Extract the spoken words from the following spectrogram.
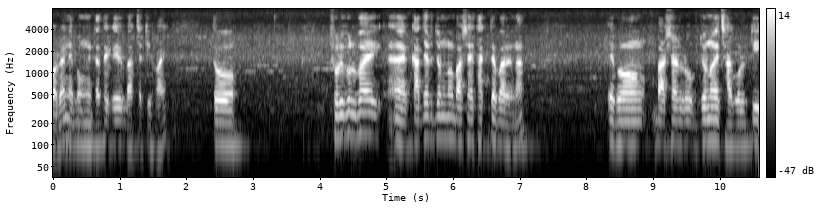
করেন এবং এটা থেকে বাচ্চাটি হয়। তো শরীফুল ভাই কাজের জন্য বাসায় থাকতে পারে না এবং বাসার লোকজনও এই ছাগলটি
